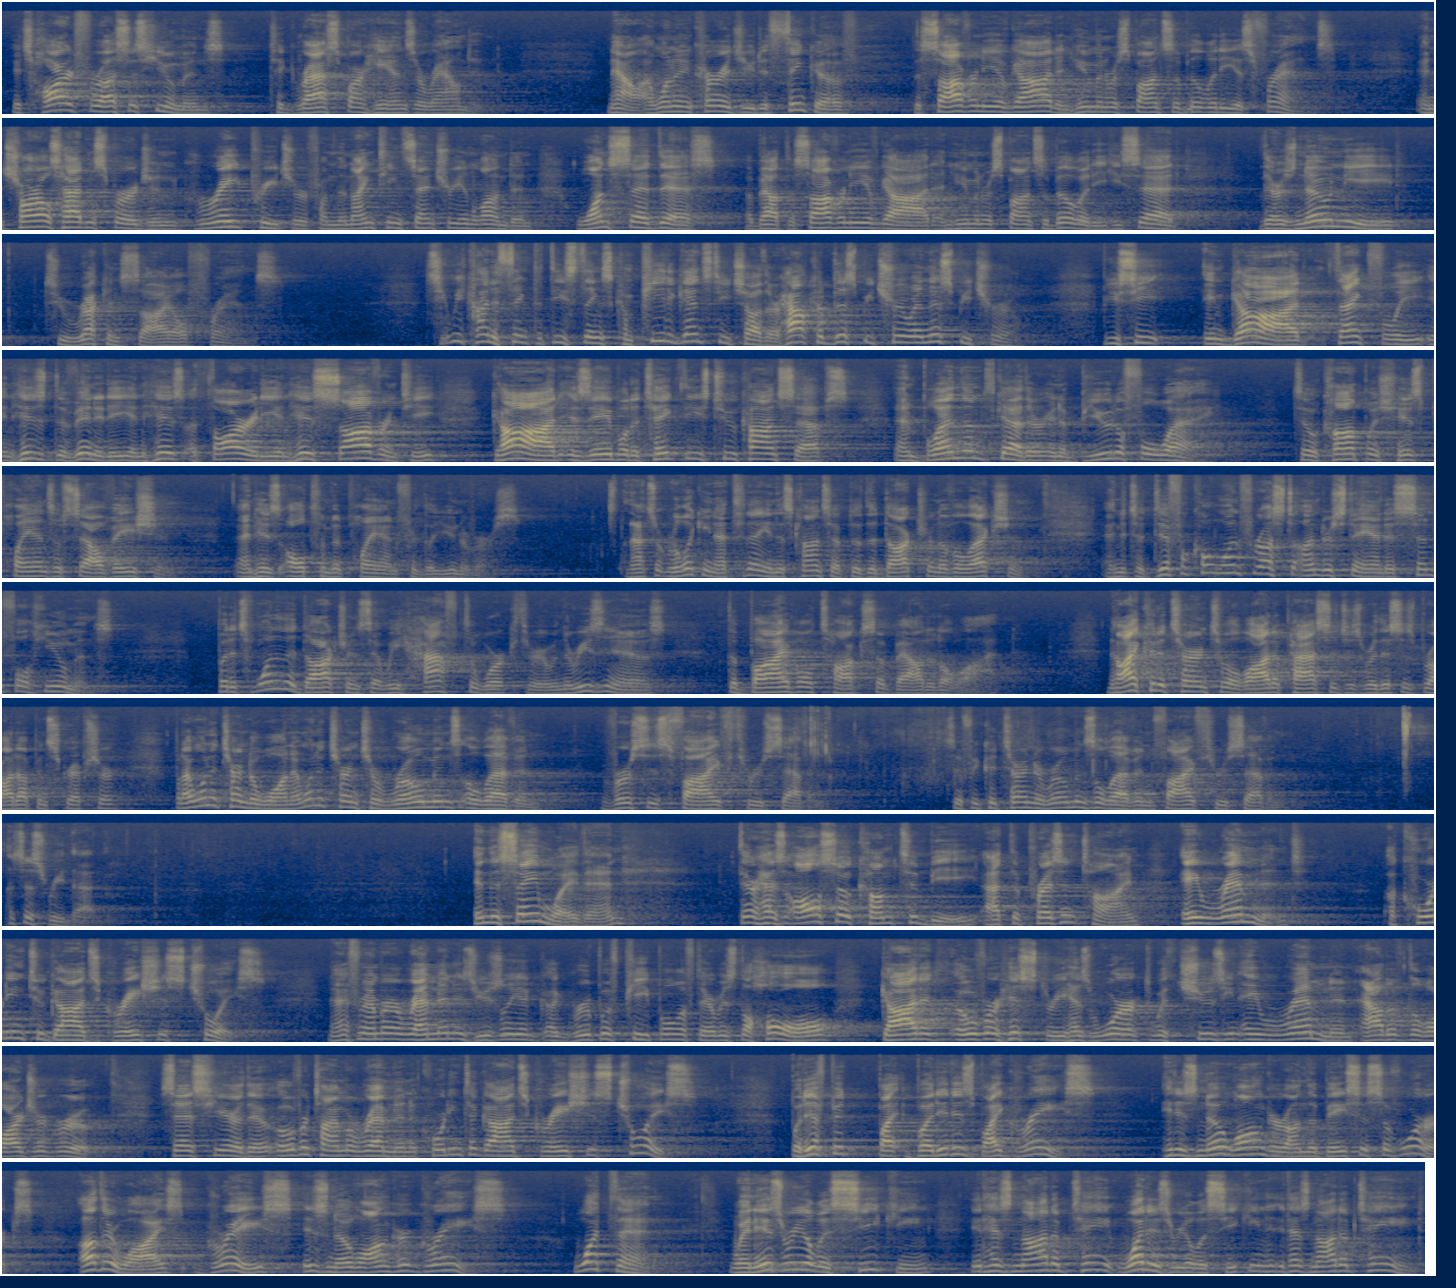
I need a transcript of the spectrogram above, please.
it's hard for us as humans to grasp our hands around it. Now, I want to encourage you to think of the sovereignty of God and human responsibility as friends. And Charles Haddon Spurgeon, great preacher from the 19th century in London, once said this about the sovereignty of God and human responsibility. He said, There's no need to reconcile friends. See, we kind of think that these things compete against each other. How could this be true and this be true? But you see, in God, thankfully, in His divinity, in His authority, in His sovereignty, God is able to take these two concepts and blend them together in a beautiful way to accomplish His plans of salvation and His ultimate plan for the universe. And that's what we're looking at today in this concept of the doctrine of election. And it's a difficult one for us to understand as sinful humans. But it's one of the doctrines that we have to work through. And the reason is the Bible talks about it a lot. Now, I could have turned to a lot of passages where this is brought up in Scripture, but I want to turn to one. I want to turn to Romans 11, verses 5 through 7. So, if we could turn to Romans 11, 5 through 7. Let's just read that. In the same way, then, there has also come to be at the present time a remnant according to God's gracious choice. Now, if you remember, a remnant is usually a, a group of people. If there was the whole, God over history has worked with choosing a remnant out of the larger group. says here that over time a remnant according to God's gracious choice. But, if it, by, but it is by grace. It is no longer on the basis of works. Otherwise, grace is no longer grace. What then? When Israel is seeking, it has not obtained. What Israel is seeking, it has not obtained.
